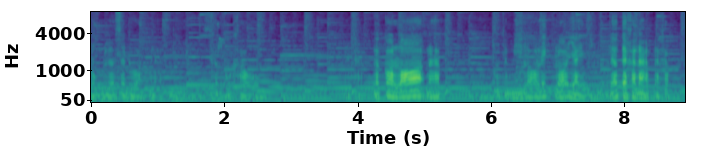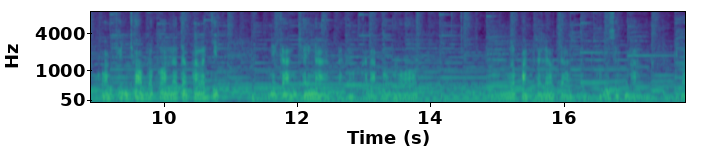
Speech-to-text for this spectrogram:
ลงเรือสะดวกนะมีเสือภูเขานะครับแล้วก็ล้อนะครับ ก็จะมีล้อเล็กล้อใหญ่ แล้วแต่ขนาดนะครับ ความชื่นชอบแล้วก็แล้วแต่ภารกิจในการใช้งานนะครับ ขนาดวงล้อ เมื่อปั่นไปแล้วจะเกิดความรู้สึกว่า เรา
